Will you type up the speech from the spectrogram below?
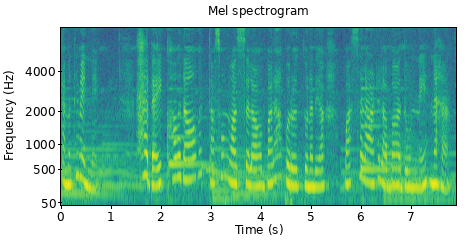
කැමති වෙන්නේ. හැබැයි කවදාවත් දසුන් වස්සලා බලාපොරොත්තුන දෙයක් වස්සලාට ලබා දුන්නේ නැහැ.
